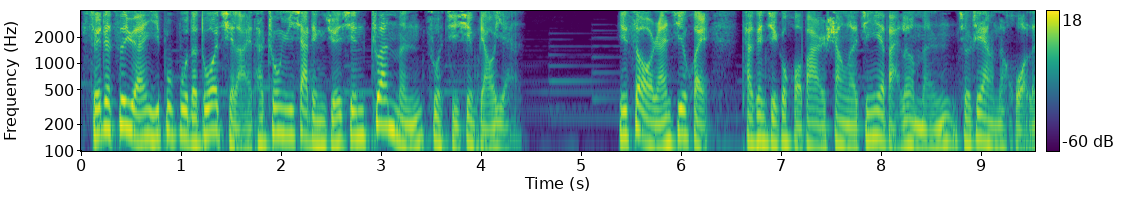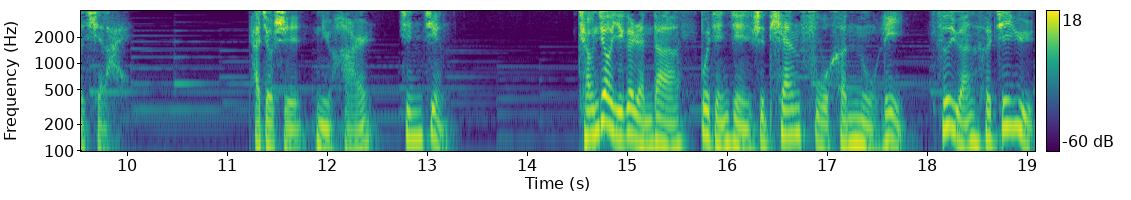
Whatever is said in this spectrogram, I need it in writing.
随着资源一步步的多起来，他终于下定决心专门做即兴表演。一次偶然机会，他跟几个伙伴上了《今夜百乐门》，就这样的火了起来。她就是女孩金静。成就一个人的不仅仅是天赋和努力，资源和机遇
